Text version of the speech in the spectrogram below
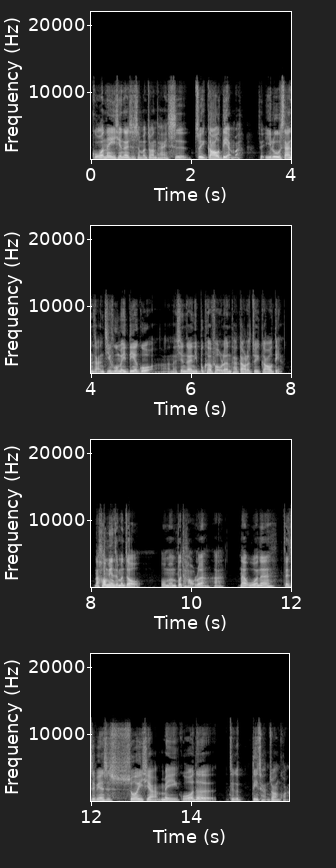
国内现在是什么状态？是最高点嘛？这一路上涨几乎没跌过啊！那现在你不可否认它到了最高点，那后面怎么走我们不讨论啊。那我呢在这边是说一下美国的这个地产状况。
